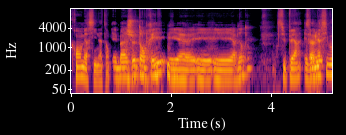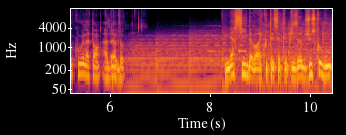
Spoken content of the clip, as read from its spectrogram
grand merci Nathan. Et eh ben je t'en prie et, et, et, à bientôt. Super. Et ben merci beaucoup Nathan. À bientôt. Merci d'avoir écouté cet épisode jusqu'au bout.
